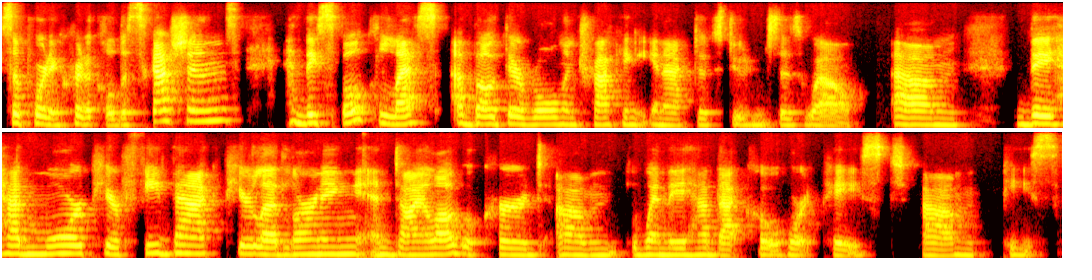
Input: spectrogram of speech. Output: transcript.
supporting critical discussions, and they spoke less about their role in tracking inactive students as well. Um, they had more peer feedback, peer-led learning and dialogue occurred um, when they had that cohort-paced um, piece.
